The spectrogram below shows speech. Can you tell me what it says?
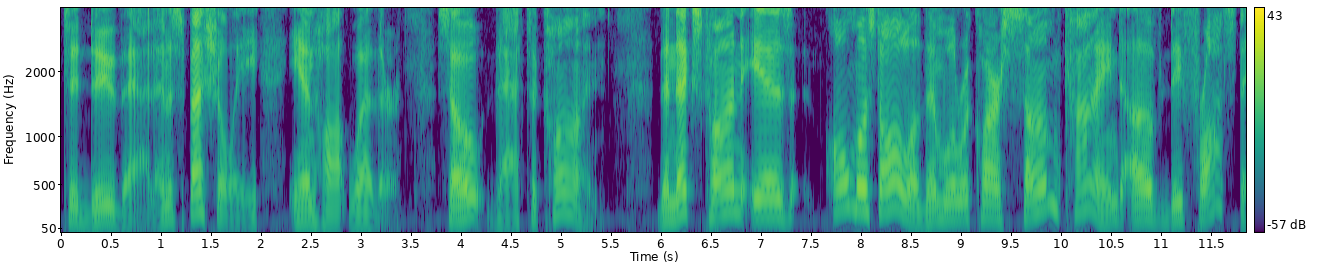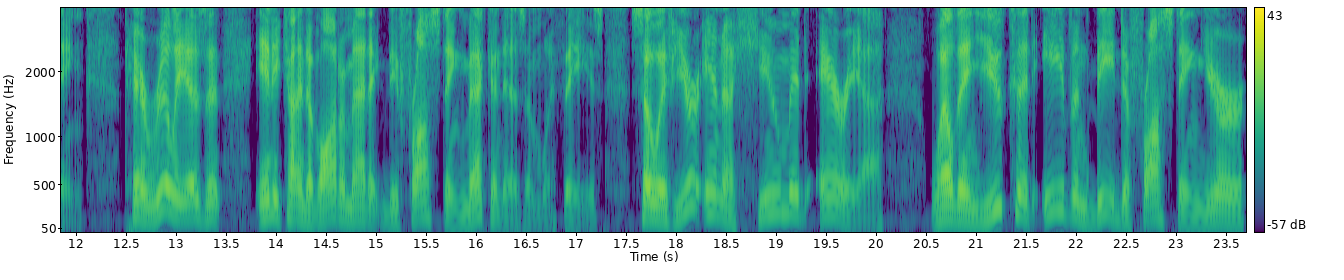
to do that, and especially in hot weather. So that's a con. The next con is almost all of them will require some kind of defrosting. There really isn't any kind of automatic defrosting mechanism with these. So if you're in a humid area, well, then you could even be defrosting your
